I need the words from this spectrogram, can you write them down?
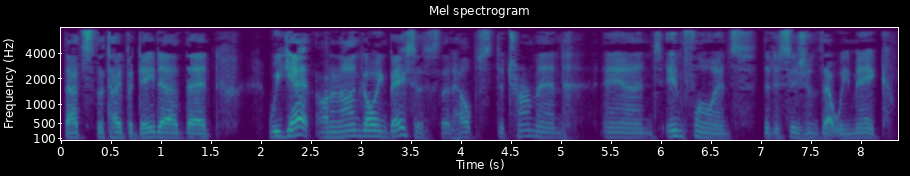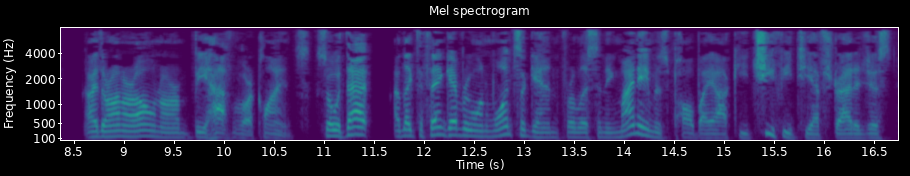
that's the type of data that we get on an ongoing basis that helps determine and influence the decisions that we make either on our own or on behalf of our clients. So with that, I'd like to thank everyone once again for listening. My name is Paul Baiocchi, Chief ETF Strategist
